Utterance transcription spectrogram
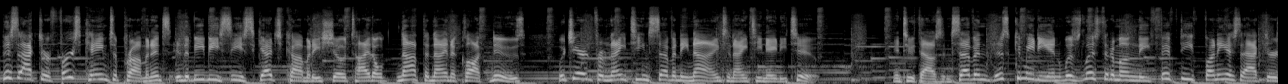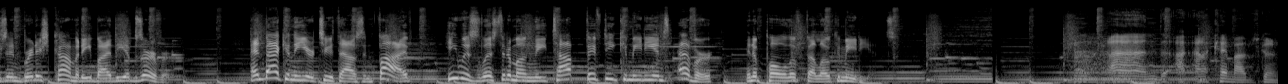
This actor first came to prominence in the BBC sketch comedy show titled Not the 9 O'Clock News, which aired from 1979 to 1982. In 2007, this comedian was listed among the 50 funniest actors in British comedy by The Observer. And back in the year 2005, he was listed among the top 50 comedians ever in a poll of fellow comedians. And and I came out just going.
